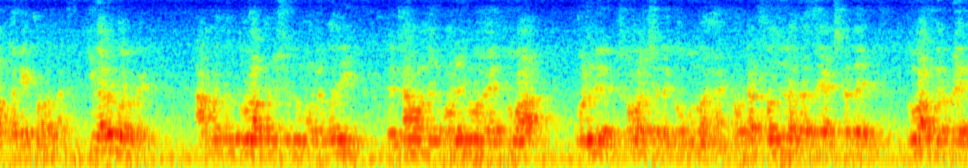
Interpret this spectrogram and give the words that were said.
আপনাকে করা লাগে। কীভাবে করবেন? আমরা তো দোয়া করে শুধু মনে করি যে নামাজের পরেই মনে দোয়া করলে সবার সাথে কবুল হয়। ওটা ফজিলত আছে একসাথে দোয়া করবেন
